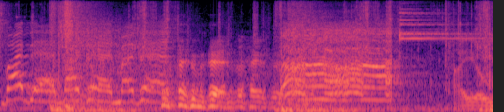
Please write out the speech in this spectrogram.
My bad, my bad, my bad. My bad. Ah! I owe you.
